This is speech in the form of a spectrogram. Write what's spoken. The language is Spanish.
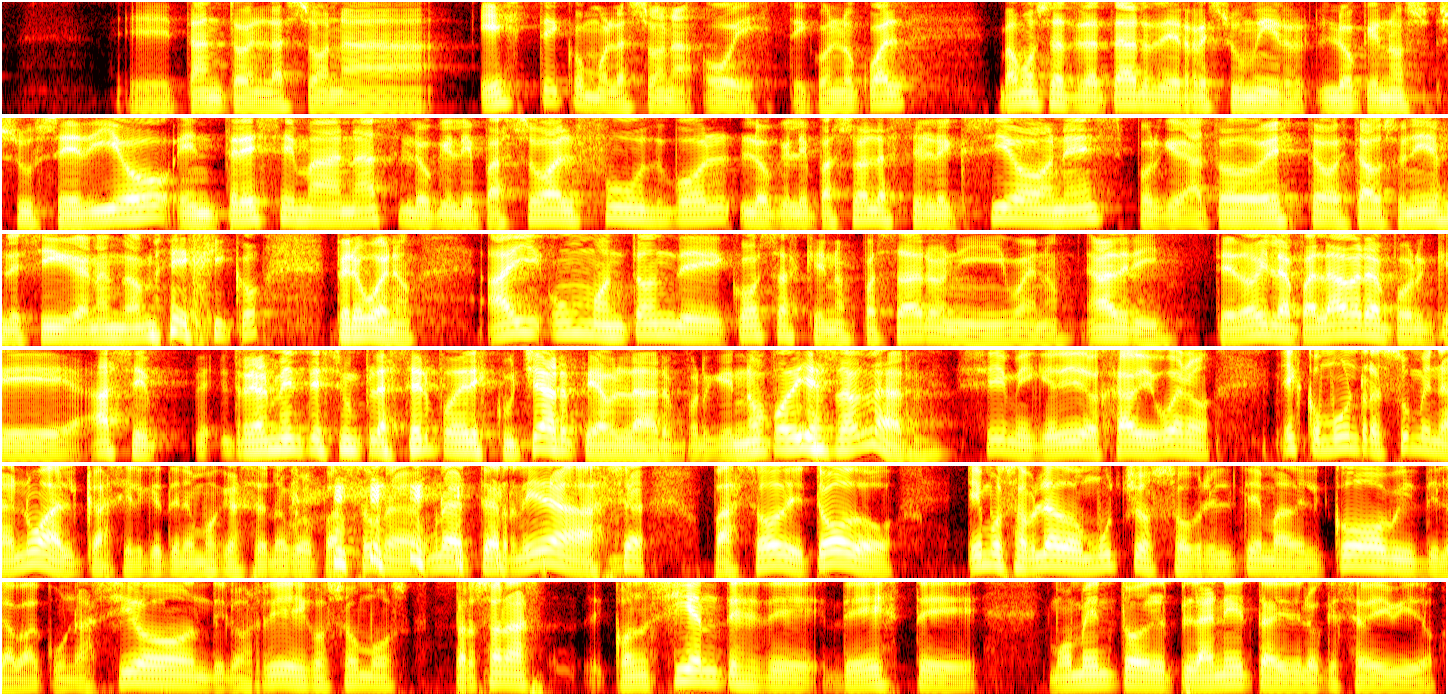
eh, tanto en la zona este como la zona oeste, con lo cual vamos a tratar de resumir lo que nos sucedió en tres semanas, lo que le pasó al fútbol, lo que le pasó a las selecciones, porque a todo esto Estados Unidos le sigue ganando a México, pero bueno, hay un montón de cosas que nos pasaron y bueno, Adri, te doy la palabra porque hace realmente es un placer poder escucharte hablar, porque no podías hablar. Sí, mi querido Javi, bueno, es como un resumen anual casi el que tenemos que hacer, ¿no? Porque pasó una, eternidad, pasó de todo. Hemos hablado mucho sobre el tema del COVID, de la vacunación, de los riesgos, somos personas conscientes de este momento del planeta y de lo que se ha vivido.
